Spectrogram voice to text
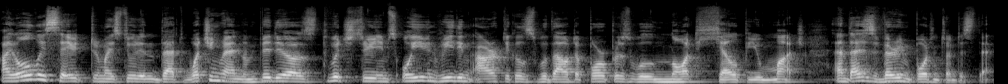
I always say to my students that watching random videos, Twitch streams, or even reading articles without a purpose will not help you much. And that is very important to understand.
